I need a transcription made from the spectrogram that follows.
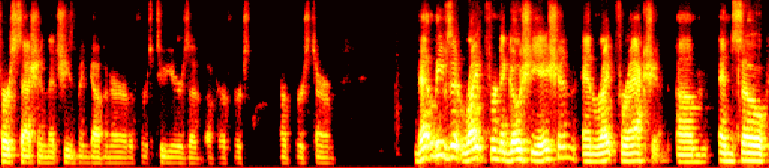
first session that she's been governor, the first two years of, of her first her first term. That leaves it ripe for negotiation and ripe for action. Um, and so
